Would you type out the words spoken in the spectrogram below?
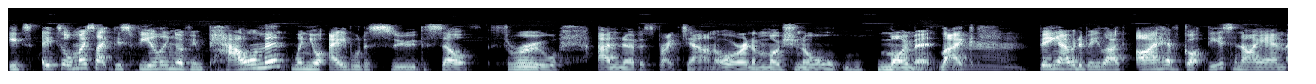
it's it's almost like this feeling of empowerment when you're able to soothe self through a nervous breakdown or an emotional moment like mm. Being able to be like i have got this and i am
